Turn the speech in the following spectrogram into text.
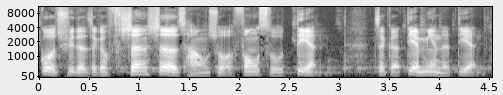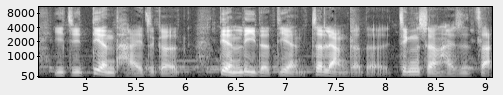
过去的这个声色场所风俗店，这个店面的店，以及电台这个电力的电，这两个的精神还是在。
